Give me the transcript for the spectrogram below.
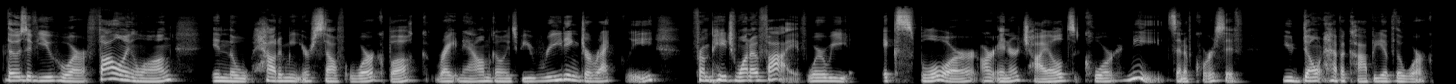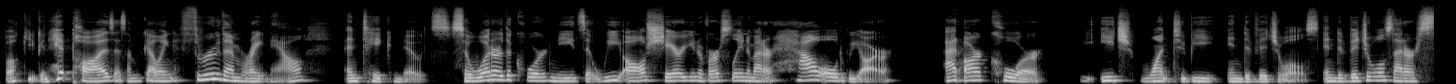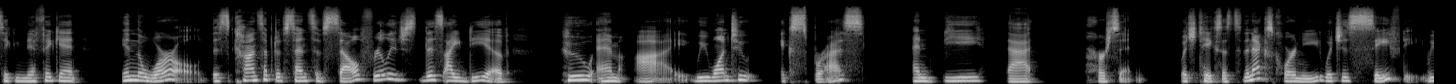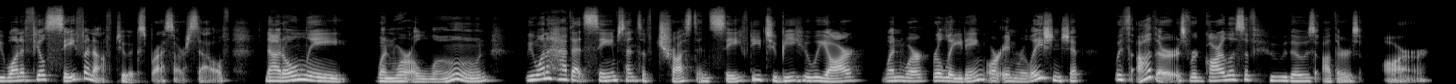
Those of you who are following along in the How to Meet Yourself workbook right now, I'm going to be reading directly from page 105, where we explore our inner child's core needs. And of course, if you don't have a copy of the workbook, you can hit pause as I'm going through them right now and take notes. So, what are the core needs that we all share universally, no matter how old we are? At our core, we each want to be individuals, individuals that are significant in the world. This concept of sense of self, really just this idea of who am I? We want to express and be that person which takes us to the next core need, which is safety. We want to feel safe enough to express ourselves, not only when we're alone, we want to have that same sense of trust and safety to be who we are when we're relating or in relationship with others, regardless of who those others are.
